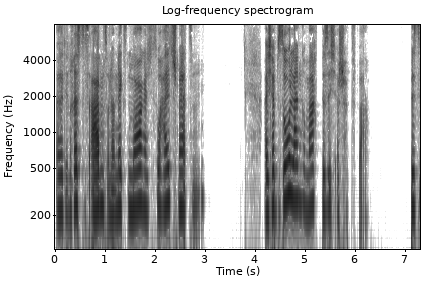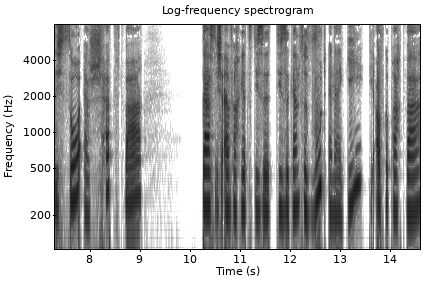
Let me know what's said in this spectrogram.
äh, den Rest des Abends und am nächsten Morgen hatte ich so Halsschmerzen. Aber ich habe so lange gemacht, bis ich erschöpft war. Bis ich so erschöpft war, dass ich einfach jetzt diese, diese ganze Wutenergie, die aufgebracht war,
